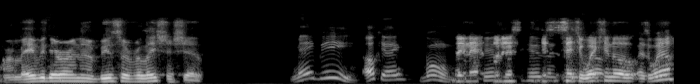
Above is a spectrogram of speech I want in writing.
Or maybe they were in an abusive relationship. Maybe. Okay, boom. Then that, Here's- but it's, here's it's an- situational as well.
